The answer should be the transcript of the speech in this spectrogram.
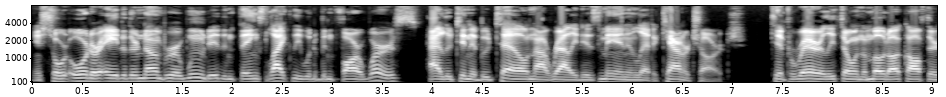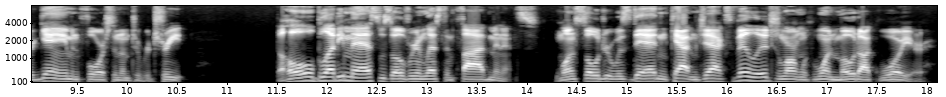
In short order, eight of their number are wounded, and things likely would have been far worse had Lieutenant Boutelle not rallied his men and led a countercharge, temporarily throwing the Modoc off their game and forcing them to retreat. The whole bloody mess was over in less than five minutes. One soldier was dead in Captain Jack's village, along with one Modoc warrior,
